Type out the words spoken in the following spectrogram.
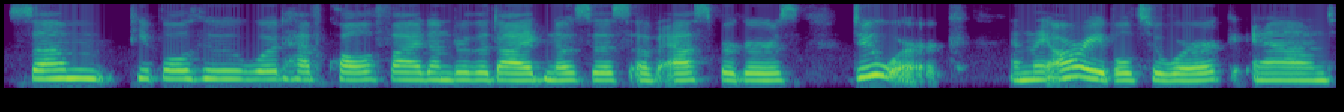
some people who would have qualified under the diagnosis of Asperger's do work and they are able to work and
